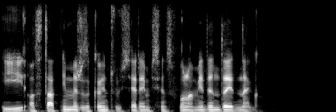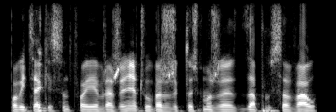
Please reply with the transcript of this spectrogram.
i ostatni mecz zakończył się remisem z Fulham 1 do 1. Powiedz, jakie są twoje wrażenia? Czy uważasz, że ktoś może zaplusował?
